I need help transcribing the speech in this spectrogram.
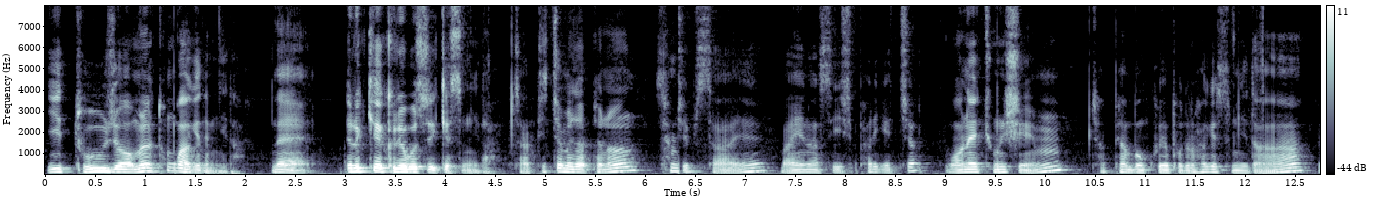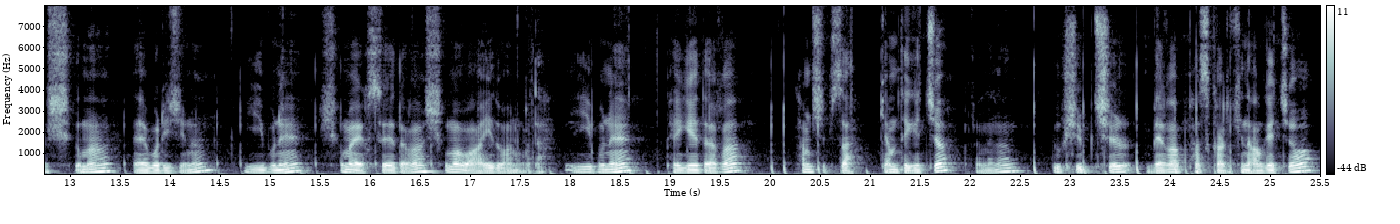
이 두 점을 통과하게 됩니다. 네, 이렇게 그려볼 수 있겠습니다. 자, B점의 좌표는 34에 마이너스 28이겠죠? 원의 중심 좌표 한번 구해 보도록 하겠습니다. 시그마 에버리지는 2분의 시그마 x에다가 시그마 y 더하는 거다. 2분의 100에다가 34 이렇게 하면 되겠죠? 그러면은 67 메가파스칼 이렇게 나오겠죠?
